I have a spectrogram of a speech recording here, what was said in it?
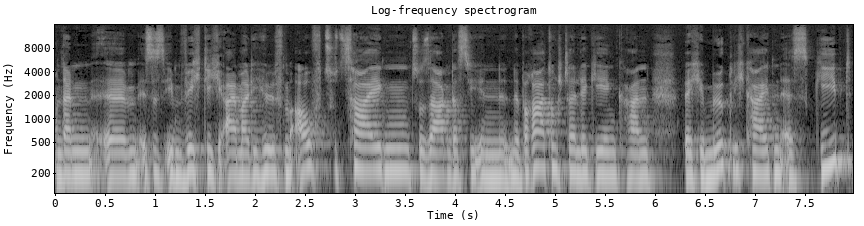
Und dann ähm, ist es eben wichtig, einmal die Hilfen aufzuzeigen, zu sagen, dass sie in eine Beratungsstelle gehen kann, welche Möglichkeiten es gibt.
